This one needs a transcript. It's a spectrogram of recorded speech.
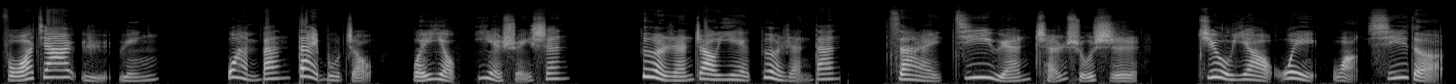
佛家语云：“万般带不走，唯有业随身。个人造业，个人担。在机缘成熟时，就要为往昔的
